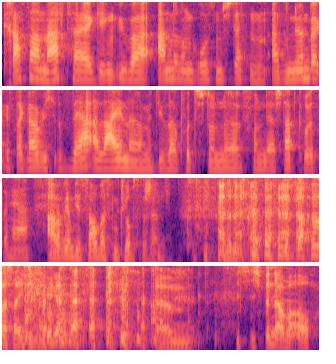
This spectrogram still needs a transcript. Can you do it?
krasser Nachteil gegenüber anderen großen Städten. Also Nürnberg ist da, glaube ich, sehr alleine mit dieser Putzstunde von der Stadtgröße her. Aber wir haben die saubersten Clubs wahrscheinlich. Also das, das darf man wahrscheinlich nicht vergessen. ähm, ich, ich finde aber auch,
